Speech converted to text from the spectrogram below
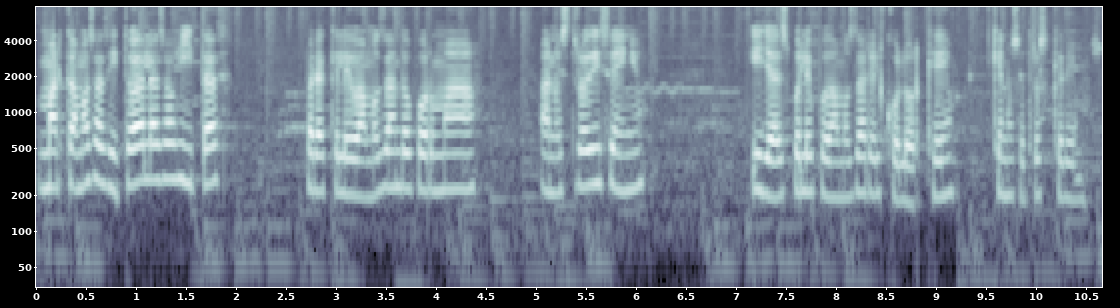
Marcamos así todas las hojitas para que le vamos dando forma a nuestro diseño y ya después le podamos dar el color que, que nosotros queremos.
